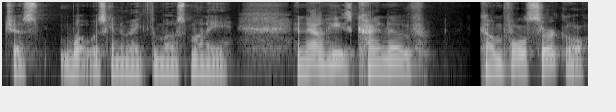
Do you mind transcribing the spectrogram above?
just what was going to make the most money. And now he's kind of come full circle.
